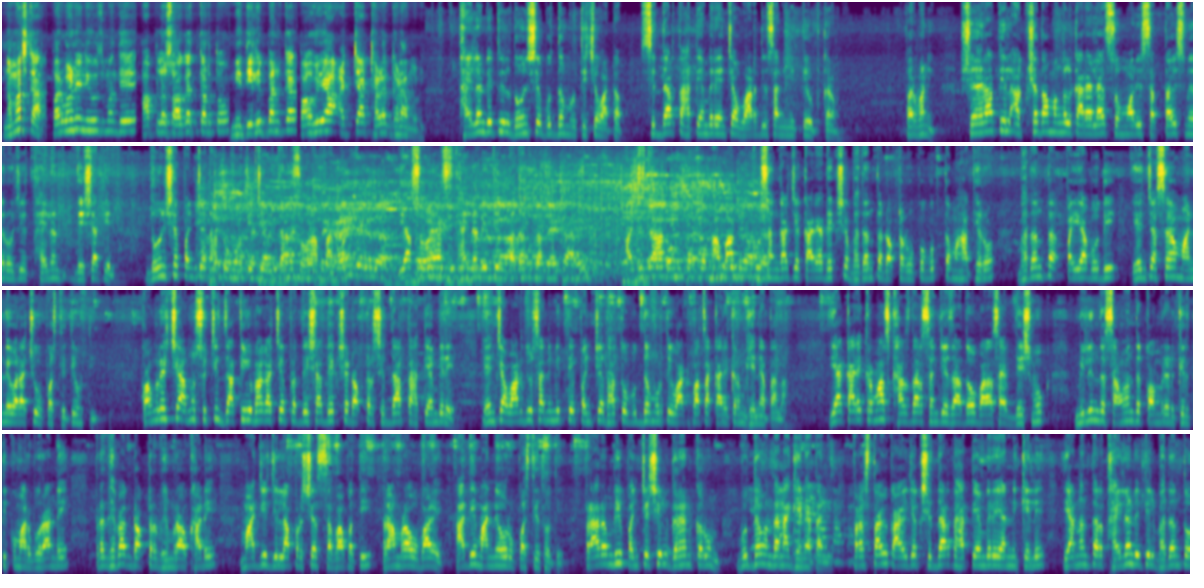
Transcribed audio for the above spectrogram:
नमस्कार परभणी न्यूजमध्ये आपलं स्वागत करतो. मी दिलीप बनकर पाहूया आजच्या ठळक घडामोडी. थायलंड येथील दोनशे बुद्ध मूर्तीचे वाटप सिद्धार्थ हातींबेरे यांच्या वाढदिवसानिमित्त उपक्रम. परभणी शहरातील अक्षदा मंगल कार्यालयात सोमवारी सत्तावीस मे रोजी थायलंड देशातील दोनशे पंचधातू मूर्तीचे वितरण सोहळा पार पडला. या सोहळ्यास थायलंड येथील भदंत अजितान आबा भिक्खू संघाचे कार्याध्यक्ष भदंत डॉक्टर उपगुप्त महाथेरो भदंत पय्याबोधी यांच्यासह मान्यवराची उपस्थिती होती. काँग्रेसचे अनुसूचित जाती विभागाचे प्रदेशाध्यक्ष डॉक्टर सिद्धार्थ हातीआंबिरे यांच्या वाढदिवसानिमित्त पंचधातू बुद्धमूर्ती वाटपाचा कार्यक्रम घेण्यात आला. या कार्यक्रमास खासदार संजय जाधव बाळासाहेब देशमुख मिलिंद सावंत कॉम्रेड कीर्तिकुमार बुरांडे प्राध्यापक डॉक्टर भीमराव खाडे माजी जिल्हा परिषद सभापती रामराव बाळे आदी मान्यवर उपस्थित होते. प्रारंभी पंचशील ग्रहण करून बुद्धवंदना घेण्यात आली. प्रस्ताविक आयोजक सिद्धार्थ हत्यांबिरे यांनी केले. यानंतर थायलंड येथील भदंत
